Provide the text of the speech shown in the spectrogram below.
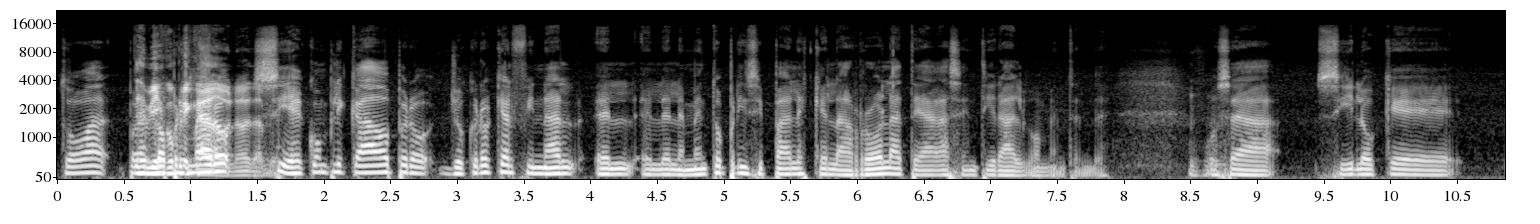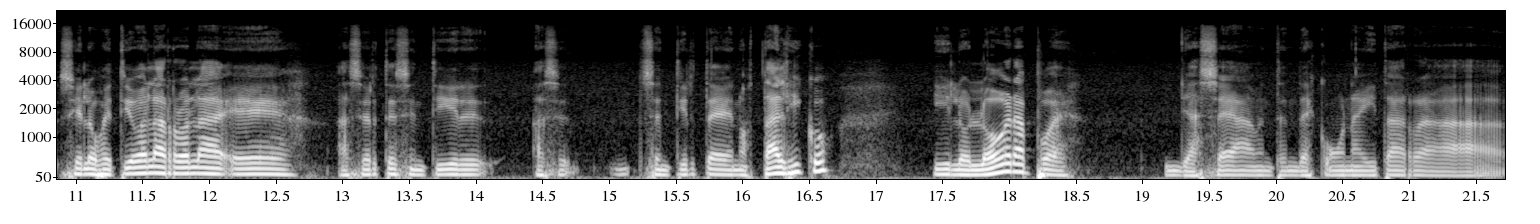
todo, es bien complicado, primero, ¿no? Sí, es complicado, pero yo creo que al final el, el, elemento principal es que la rola te haga sentir algo, ¿me entiendes? Uh -huh. O sea, si lo que, si el objetivo de la rola es hacerte sentir, sentirte nostálgico y lo logra, pues ya sea, ¿me entendés? Con una guitarra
